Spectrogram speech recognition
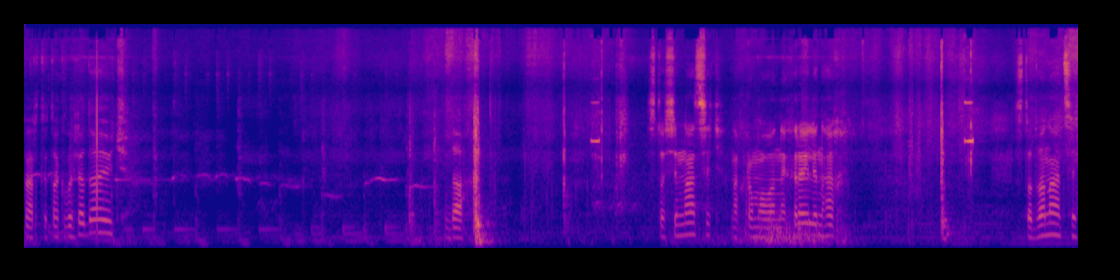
Карти так виглядають. Дах 117 на хромованих рейлінгах. 112,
